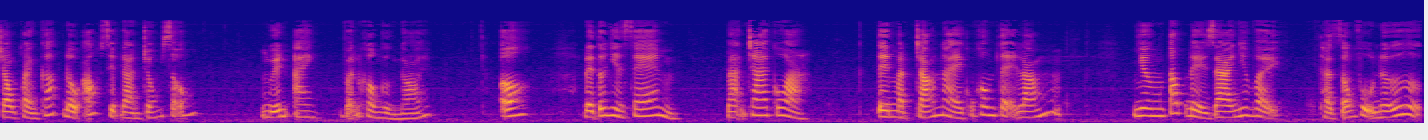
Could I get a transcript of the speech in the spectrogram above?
Trong khoảnh khắc đầu óc Diệp Đàn trống rỗng, Nguyễn Anh vẫn không ngừng nói, Ơ, Để tôi nhìn xem, Bạn trai cô à? Tên mặt trắng này cũng không tệ lắm, Nhưng tóc để dài như vậy, Thật giống phụ nữ.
